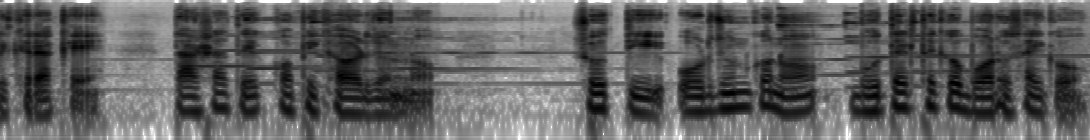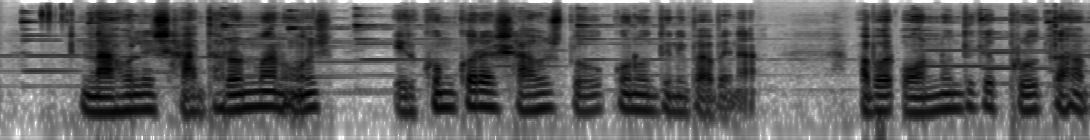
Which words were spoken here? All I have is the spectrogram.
লিখে রাখে, তার সাথে কফি খাওয়ার জন্য। সত্যি, অর্জুন কোনো ভূতের থেকেও বড় সাইকো না হলে সাধারণ মানুষ এরকম করার সাহস তো কোনো দিনই পাবে না। আবার অন্যদিকে প্রতাপ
